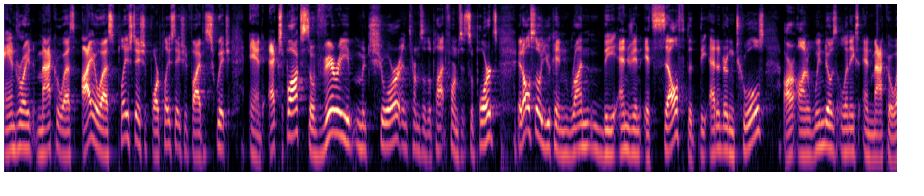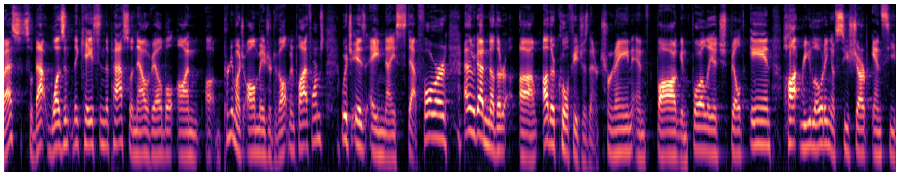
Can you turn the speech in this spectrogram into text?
Android, Mac OS, iOS, PlayStation 4, PlayStation 5, Switch, and Xbox. So very mature in terms of the platforms it supports. It also you can run the engine itself. The, the editing tools are on Windows, Linux, and Mac OS. So that wasn't the case in the past. So now available on uh, pretty much all major development platforms, which is a nice step forward. And then we got another uh, other cool features there: terrain and fog and foliage built in, hot reloading of C Sharp and C++,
